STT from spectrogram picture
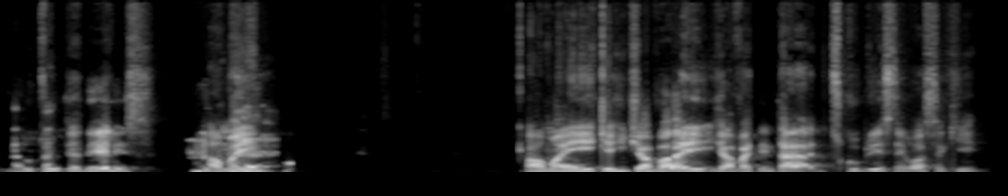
no Twitter deles? Calma aí. Calma aí que a gente já vai, já vai tentar descobrir esse negócio aqui.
